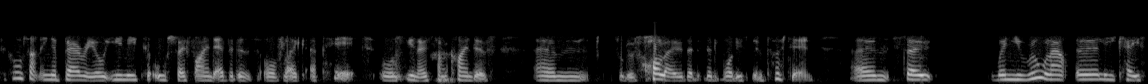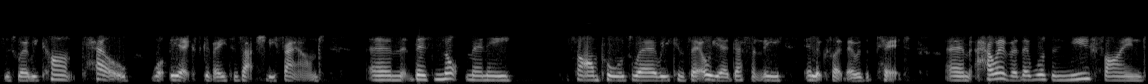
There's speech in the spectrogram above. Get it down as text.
to call something a burial, you need to also find evidence of like a pit or, you know, some kind of um, sort of hollow that, that the body's been put in. Um, so when you rule out early cases where we can't tell what the excavators actually found, um, there's not many samples where we can say, oh, yeah, definitely it looks like there was a pit. Um, however, there was a new find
